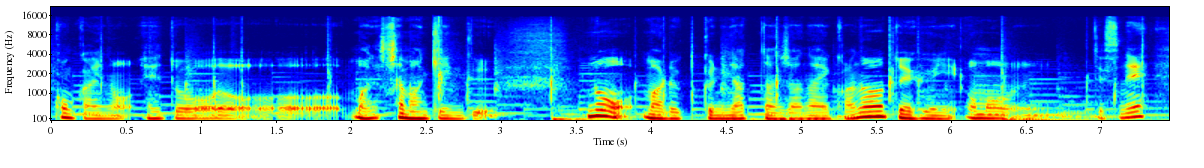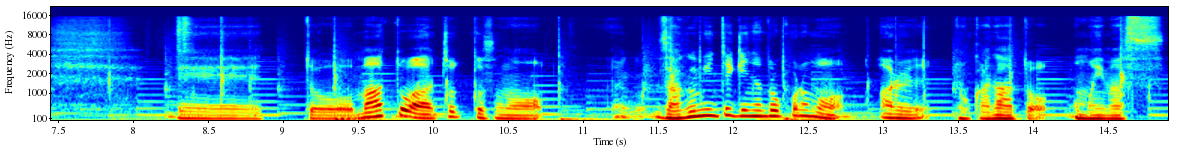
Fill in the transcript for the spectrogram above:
今回の、えーとまあ、シャマンキングの、まあ、ルックになったんじゃないかなというふうに思うんですね。えー、と、まあ、あとはちょっとその座組的なところもあるのかなと思います。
